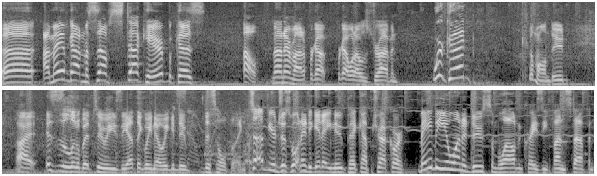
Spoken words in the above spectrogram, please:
uh, I may have gotten myself stuck here because, oh, no, never mind. I forgot, forgot what I was driving. We're good. Come on, dude. All right, this is a little bit too easy. I think we know we can do this whole thing. So if you're just wanting to get a new pickup truck or maybe you want to do some wild and crazy fun stuff and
